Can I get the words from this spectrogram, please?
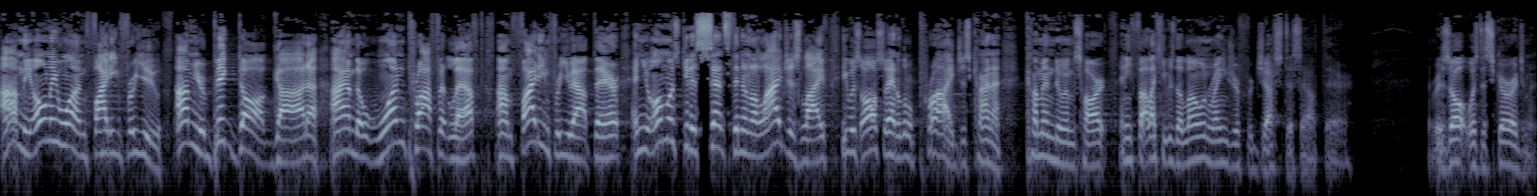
I'm the only one fighting for you. I'm your big dog, God. Uh, I am the one prophet left. I'm fighting for you out there. And you almost get a sense that in Elijah's life, he was also had a little pride just kind of come into his heart. And he felt like he was the lone ranger for justice out there. The result was discouragement.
